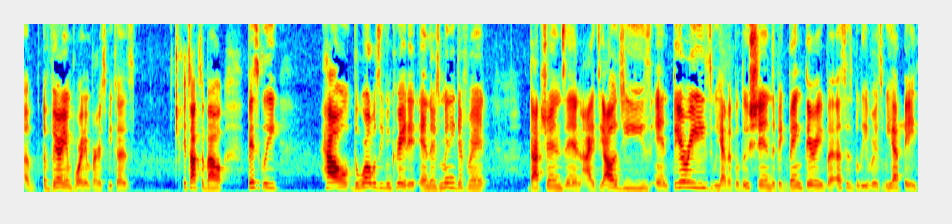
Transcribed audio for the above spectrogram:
a, a very important verse because it talks about basically how the world was even created, and there's many different doctrines and ideologies and theories. We have evolution, the Big Bang Theory, but us as believers, we have faith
